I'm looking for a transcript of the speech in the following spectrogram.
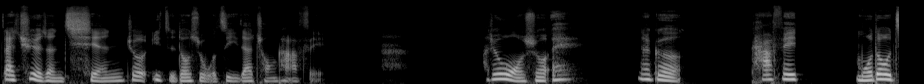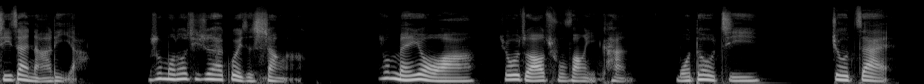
在确诊前就一直都是我自己在冲咖啡。他就问我说：“哎、那个咖啡磨豆机在哪里呀？”我说：“磨豆机就在柜子上啊。”他说：“没有啊。”就我走到厨房一看，磨豆机就在。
